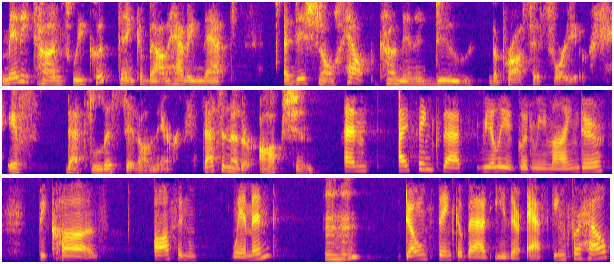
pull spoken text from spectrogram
many times we could think about having that additional help come in and do the process for you if that's listed on there. That's another option. And I think that's really a good reminder because often women don't think about either asking for help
